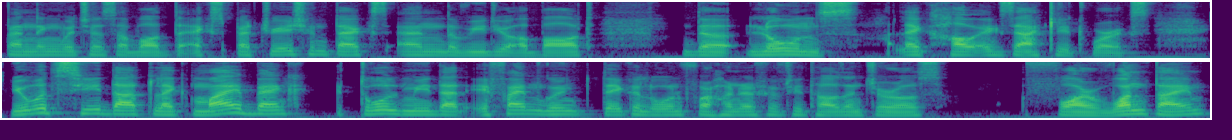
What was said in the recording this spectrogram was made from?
pending, which is about the expatriation tax and the video about the loans, like how exactly it works. You would see that like my bank told me that if I'm going to take a loan for 150,000 euros for one time,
